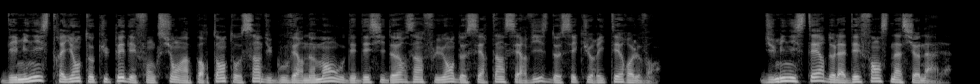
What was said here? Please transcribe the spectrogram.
des ministres ayant occupé des fonctions importantes au sein du gouvernement ou des décideurs influents de certains services de sécurité relevant du ministère de la Défense nationale.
